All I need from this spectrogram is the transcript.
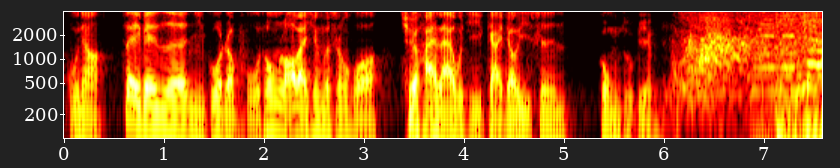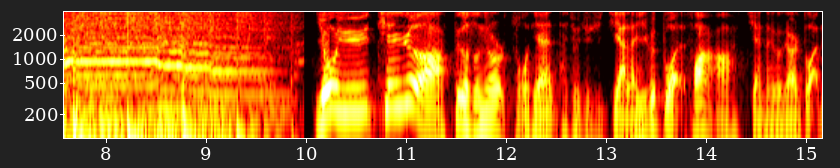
姑娘，这辈子你过着普通老百姓的生活，却还来不及改掉一身公主病。由于天热啊，嘚瑟妞昨天她就去剪了一个短发啊，剪的有点短。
